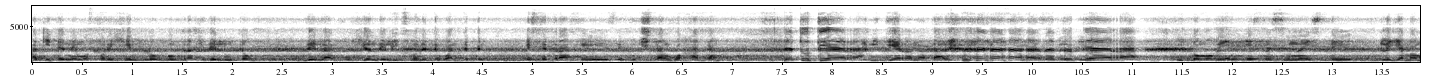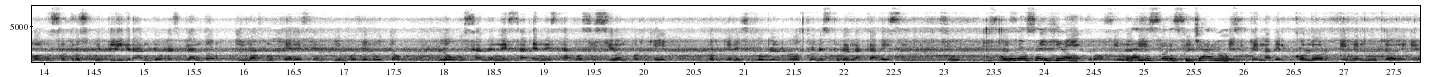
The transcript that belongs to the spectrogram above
Aquí tenemos, por ejemplo, un traje de luto de la región del Istmo de Tehuantepec. Este traje es de Puchitán, Oaxaca. De tu tierra. De mi tierra natal. de tu tierra. Y como ven, este es una, este, le llamamos nosotros huipil grande o resplandor, y las mujeres en tiempos de luto lo usan en esta, en esta posición. ¿Por qué? Porque les cubre el rostro, les cubre la cabeza. Saludos, Sergio. Gracias por escucharnos. El tema del color en el luto en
